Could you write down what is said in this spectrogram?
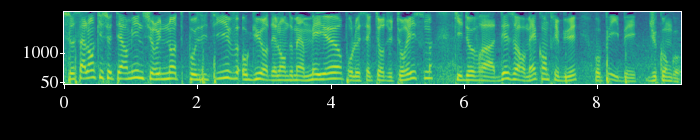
Ce salon qui se termine sur une note positive augure des lendemains meilleurs pour le secteur du tourisme qui devra désormais contribuer au PIB du Congo.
